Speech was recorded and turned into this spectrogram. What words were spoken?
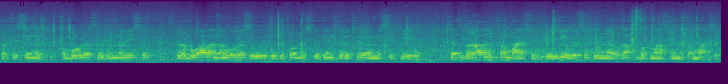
професійних обов'язків журналістів перебували на вулиці вулиці Житомирської 1 3 в місті Києві та збирали інформацію для її висвітлення в засобах масової інформації.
